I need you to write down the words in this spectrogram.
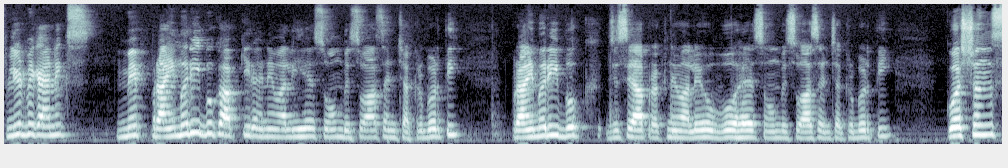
फ्लूड मैकेनिक्स में प्राइमरी बुक आपकी रहने वाली है, सोम विश्वास एंड चक्रवर्ती। प्राइमरी बुक जिसे आप रखने वाले हो, वो है Som Biswas and Chakraborty. Questions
